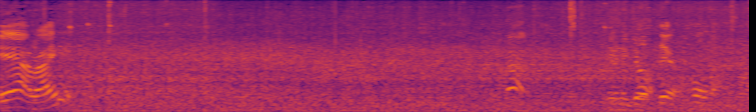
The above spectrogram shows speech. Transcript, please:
Yeah, right? You're gonna go up oh. there. Hold on.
